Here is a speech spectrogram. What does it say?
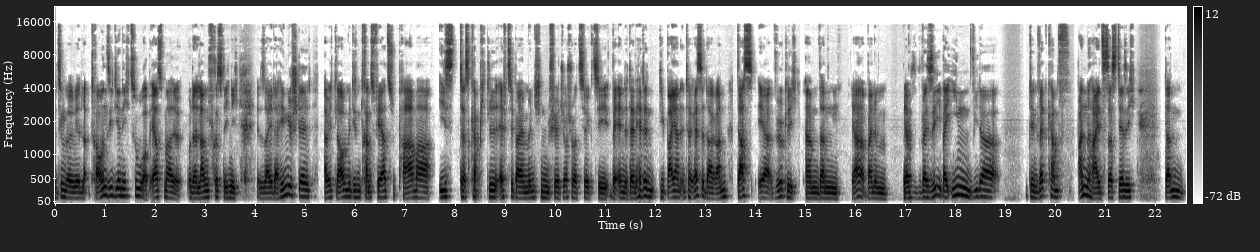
beziehungsweise wir trauen sie dir nicht zu, ob erstmal oder langfristig nicht, sei dahingestellt. Aber ich glaube, mit diesem Transfer zu Parma ist das Kapitel FC Bayern München für Joshua Zirkzee beendet. Dann hätten die Bayern Interesse daran, dass er wirklich ähm, dann ja bei einem, ja, bei, sie, bei ihnen wieder den Wettkampf anheizt, dass der sich dann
